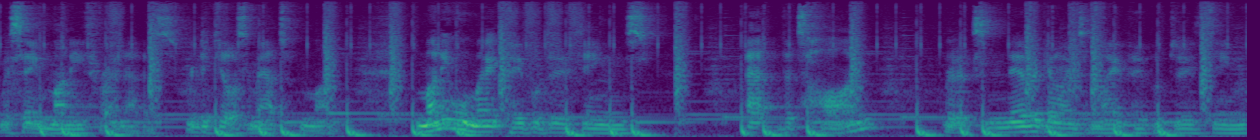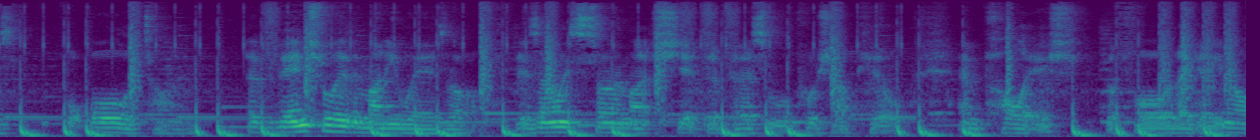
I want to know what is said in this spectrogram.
we're seeing money thrown at us, ridiculous amounts of money. Money will make people do things at the time, but it's never going to make people do things for all the time. Eventually, the money wears off. There's only so much shit that a person will push uphill and polish before they go, you know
